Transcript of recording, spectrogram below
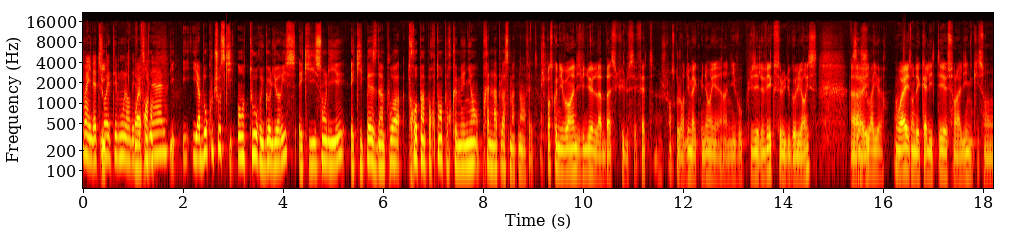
Ouais, il a toujours été bon lors des ouais, finales. Il, y a beaucoup de choses qui entourent Hugo Lloris et qui y sont liées et qui pèsent d'un poids trop important pour que Maignan prenne la place maintenant, en fait. Je pense qu'au niveau individuel, la bascule s'est faite. Je pense qu'aujourd'hui, Mike Maignan est à un niveau plus élevé que celui d'Hugo Lloris. Ça euh, joue ailleurs. Ouais, ils ont des qualités sur la ligne qui sont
